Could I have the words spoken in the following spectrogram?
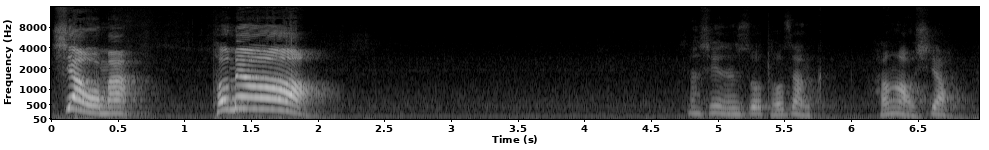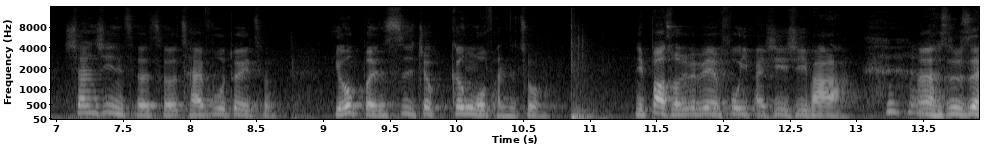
笑我吗？投没有？那些人说头上很好笑，相信者则财富对折，有本事就跟我反着做，你报酬就会变负一百七十七趴啦，嗯，是不是？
